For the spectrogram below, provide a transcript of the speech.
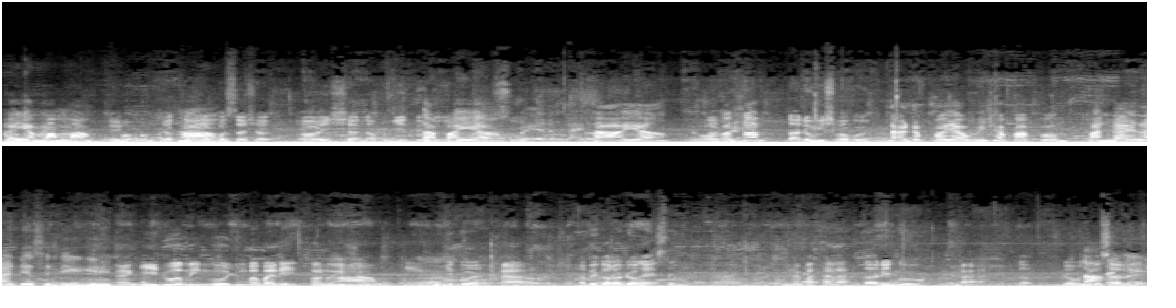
ayam mama. Eh, cakap lah pasal Syah, uh, Isyad nak pergi tu Tak payah. Tak payah. Pasal Tak ada wish apa-apa? tak ada payah wish apa-apa. Pandailah dia sendiri. Lagi dua minggu jumpa balik. So no Ah. issue. Hmm, gitu eh. Ha. Tapi kalau dia orang extend, Mana pasal lah. tak rindu? Ha. Tak, dia orang pasal eh.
